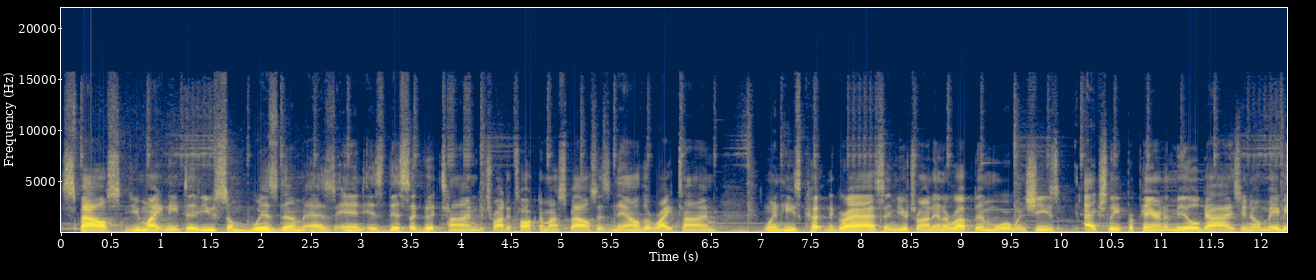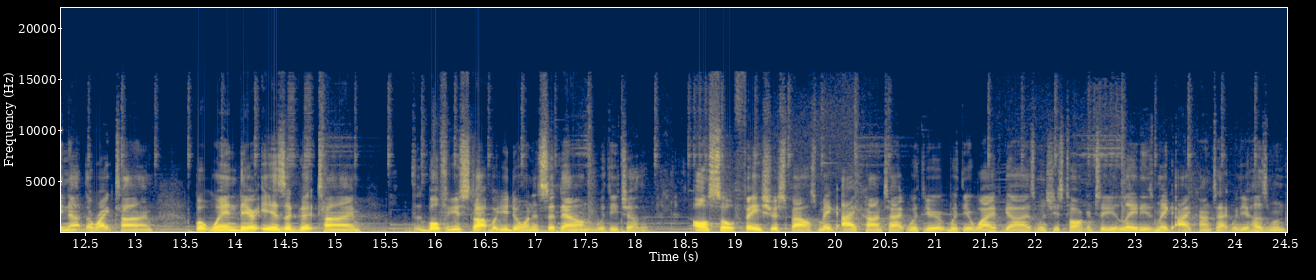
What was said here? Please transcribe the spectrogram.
Spouse, you might need to use some wisdom, as in, is this a good time to try to talk to my spouse? Is now the right time when he's cutting the grass and you're trying to interrupt him, or when she's actually preparing a meal, guys? You know, maybe not the right time, but when there is a good time, both of you stop what you're doing and sit down with each other. Also, face your spouse. Make eye contact with your with your wife, guys, when she's talking to you. Ladies, make eye contact with your husband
